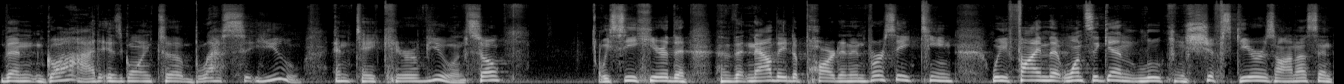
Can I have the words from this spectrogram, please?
then God is going to bless you and take care of you. And so, we see here that, that now they depart. And in verse 18, we find that once again, Luke shifts gears on us, and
